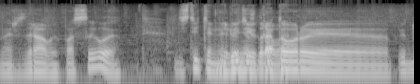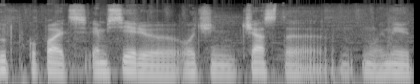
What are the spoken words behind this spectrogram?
знаешь, здравые посылы. Действительно, Или люди, которые идут покупать М-серию, очень часто ну, имеют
